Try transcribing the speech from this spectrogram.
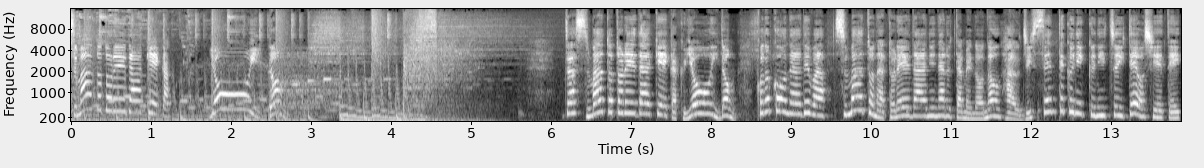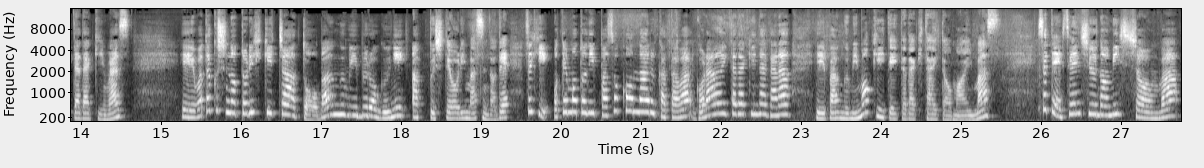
スマートトレーダー計画、よーいドンザ・スマートトレーダー計画、用意ドン。このコーナーでは、スマートなトレーダーになるためのノウハウ、実践テクニックについて教えていただきます。えー、私の取引チャートを番組ブログにアップしておりますので、ぜひお手元にパソコンのある方はご覧いただきながら、えー、番組も聞いていただきたいと思います。さて、先週のミッションは、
